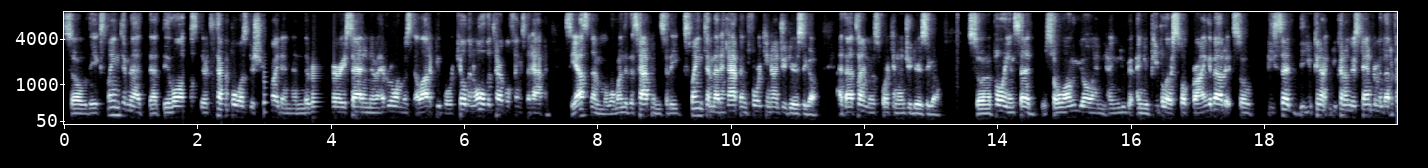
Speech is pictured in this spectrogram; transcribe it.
So they explained to him that that they lost their temple was destroyed and, and they're very sad and everyone was a lot of people were killed and all the terrible things that happened. So he asked them, well, when did this happen? So they explained to him that it happened 1400 years ago. At that time, it was 1400 years ago. So Napoleon said, so long ago, and, and you and you people are still crying about it. So he said that you can you can understand from it that if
